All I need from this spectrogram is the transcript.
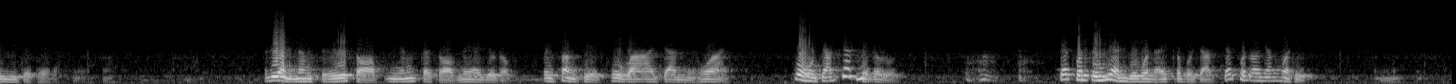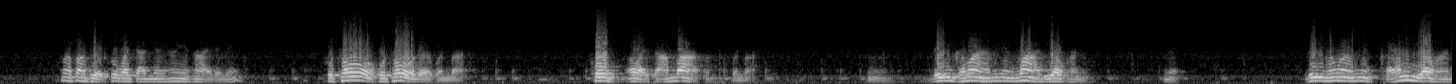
ดีแต่แท้เรียนหนังสือสอบยังแต่สอบแน่อยู่ดอก ไปฟังเทศผู้ว่าอาจารย์นี่ห้วยโอ้โหจักจักเหตุเอาเลยจักคนไปเรียนอยู่บนไหนก็บอกจักจักคนเอายังมาทีมาฟังเทศผู้ว่าอาจารย์ยังให้ให้ได้ไหมคุณโทษคุณโทษเลยคนว่าคุณเอาไว้สามบ้าคนคนว่า ดึงเข้ามามันยังว่าเดียวหันเนี่ยดึงเข้ามามันยังแขนเดียวหัน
